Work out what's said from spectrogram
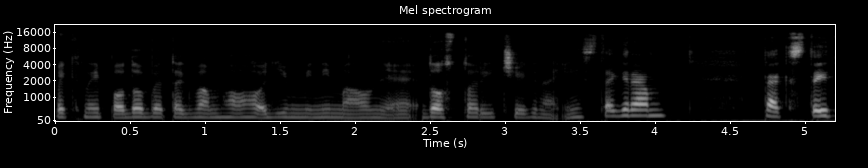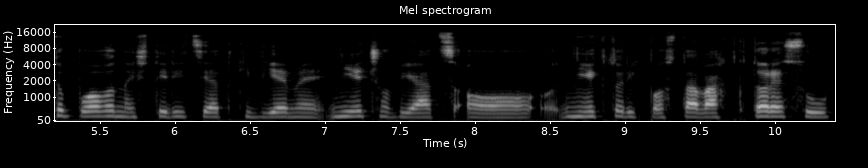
peknej podobe, tak vám ho hodím minimálne do storičiek na Instagram. Tak z tejto pôvodnej 40 vieme niečo viac o niektorých postavách, ktoré sú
